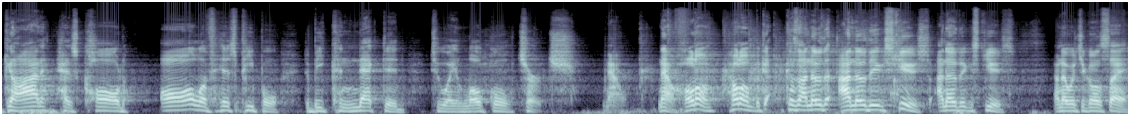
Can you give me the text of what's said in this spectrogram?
God has called all of his people to be connected to a local church. Now, now, hold on, hold on, because I know that I know the excuse. I know the excuse. I know what you're gonna say.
